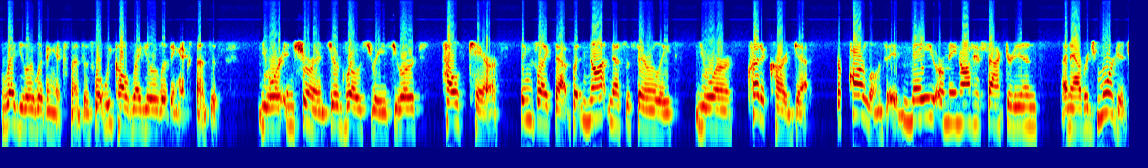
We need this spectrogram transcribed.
regular living expenses, what we call regular living expenses. Your insurance, your groceries, your health care, things like that, but not necessarily your credit card debt or car loans. It may or may not have factored in an average mortgage.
